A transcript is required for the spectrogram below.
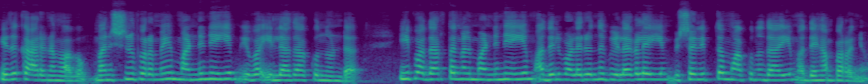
ഇത് കാരണമാകും. മനുഷ്യനു പുറമെ മണ്ണിനെയും ഇവ ഇല്ലാതാക്കുന്നുണ്ട്. ഈ പദാർത്ഥങ്ങൾ മണ്ണിനെയും അതിൽ വളരുന്ന വിളകളെയും വിഷലിപ്തമാക്കുന്നതായും അദ്ദേഹം പറഞ്ഞു.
